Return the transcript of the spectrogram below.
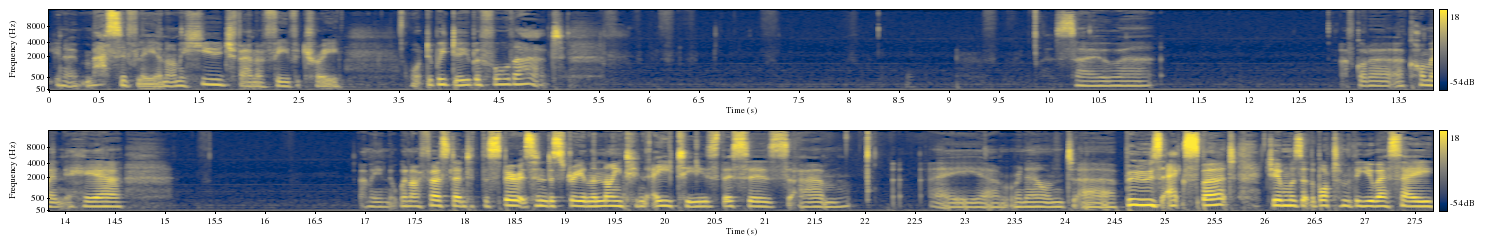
you know, massively. And I'm a huge fan of Fever Tree. What did we do before that? So uh, I've got a, a comment here. I mean, when I first entered the spirits industry in the 1980s, this is um, a uh, renowned uh, booze expert. Gin was at the bottom of the USA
